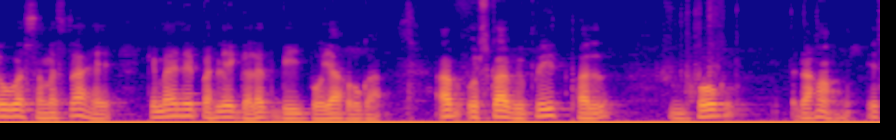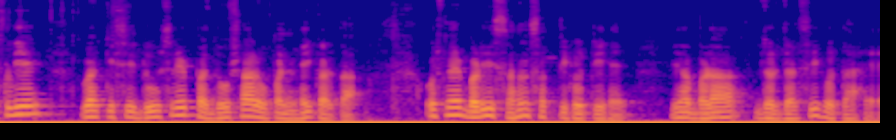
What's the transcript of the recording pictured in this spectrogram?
तो वह समझता है कि मैंने पहले गलत बीज बोया होगा। अब उसका विपरीत फल भोग रहा हूँ, इसलिए वह किसी दूसरे पर दोषारोपण नहीं करता। उसमें बड़ी सहन शक्ति होती है, यह बड़ा दूरदर्शी होता है।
